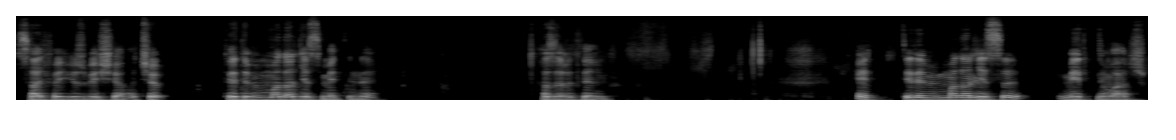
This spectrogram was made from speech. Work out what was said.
sayfa 105'i açıp Dedemin Madalyası metnini hazır edelim. Evet, Dedemin Madalyası metni var.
